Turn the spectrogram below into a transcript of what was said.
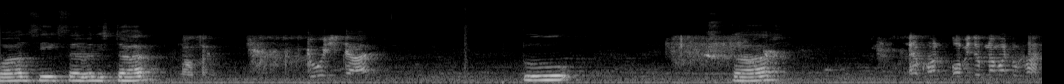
167 star. Two star two star এখন অভিযোগ number 21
